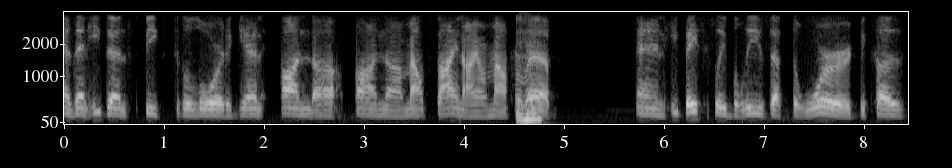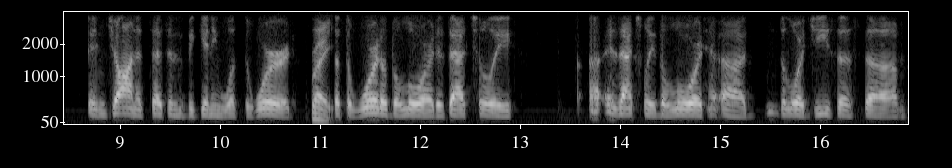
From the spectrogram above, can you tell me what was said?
and then he then speaks to the Lord again on uh, on uh, Mount Sinai or Mount mm-hmm. Horeb, mm-hmm. and he basically believes that the Word, because in John it says in the beginning was the Word, right? That the Word of the Lord is actually uh, is actually the Lord, uh, the Lord Jesus. Um,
